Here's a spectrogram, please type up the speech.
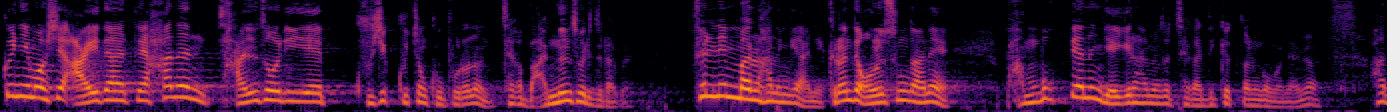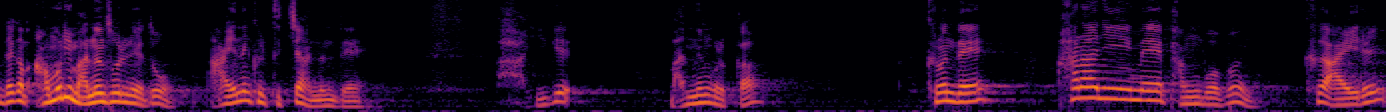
끊임없이 아이들한테 하는 잔소리의 99.9%는 제가 맞는 소리더라고요. 틀린 말을 하는 게 아니에요. 그런데 어느 순간에 반복되는 얘기를 하면서 제가 느꼈던 건 뭐냐면 아 내가 아무리 맞는 소리를 해도 아이는 그걸 듣지 않는데 아 이게 맞는 걸까? 그런데 하나님의 방법은 그 아이를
